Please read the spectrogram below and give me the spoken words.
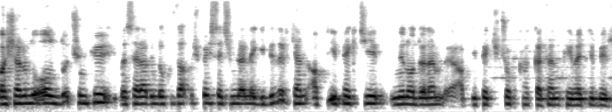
başarılı oldu. Çünkü mesela 1965 seçimlerine gidilirken Abdi İpekçi'nin o dönem Abdi İpekçi çok hakikaten kıymetli bir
